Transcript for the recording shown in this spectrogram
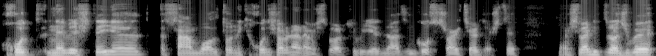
خود نوشته سم والتونه که خودش رو ننوشته بلکه یه دونه از این گوست رایتر داشته نوشته. ولی راجبه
